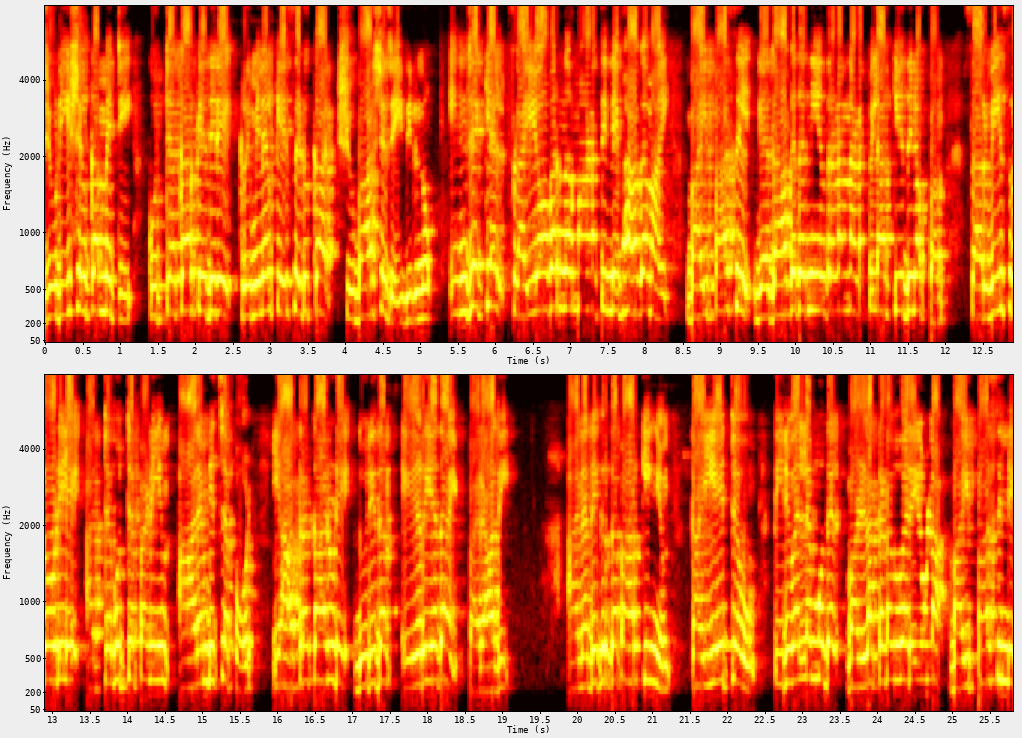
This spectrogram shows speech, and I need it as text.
ജുഡീഷ്യൽ കമ്മിറ്റി കുറ്റക്കാർക്കെതിരെ ക്രിമിനൽ കേസെടുക്കാൻ ശുപാർശ ചെയ്തിരുന്നു. ഇഞ്ചക്കൽ ഫ്ലൈ ഓവർ നിർമ്മാണത്തിന്റെ ഭാഗമായി ബൈപ്പാസിൽ ഗതാഗത നിയന്ത്രണം നടപ്പിലാക്കിയതിനൊപ്പം സർവീസ് റോഡിലെ അറ്റകുറ്റപ്പണിയും ആരംഭിച്ചപ്പോൾ യാത്രക്കാരുടെ ദുരിതം ഏറിയതായി പരാതി. അനധികൃത പാർക്കിങ്ങും കയ്യേറ്റവും തിരുവല്ലം മുതൽ വള്ളക്കടവ് വരെയുള്ള ബൈപ്പാസിന്റെ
